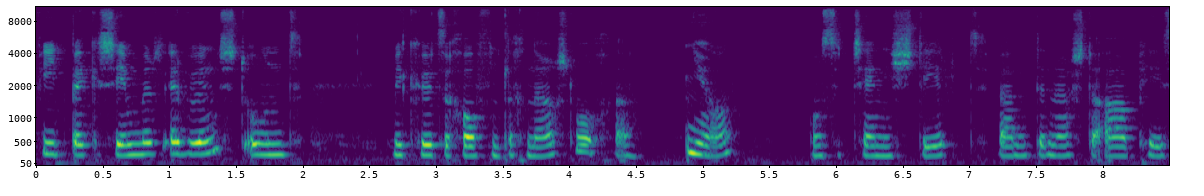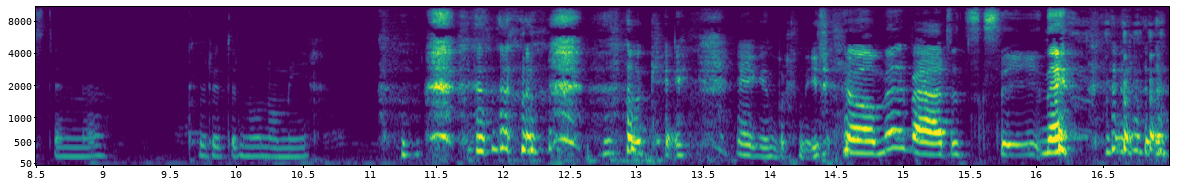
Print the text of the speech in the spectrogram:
Feedback ist immer erwünscht und wir hören sich hoffentlich nächste Woche. Ja. Außer Jenny stirbt während der nächsten APs, dann äh, hört ihr nur noch mich. okay, eigentlich nicht. Ja, wir werden es sehen. Nein.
